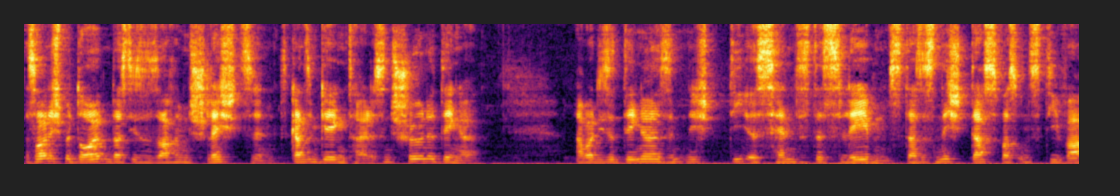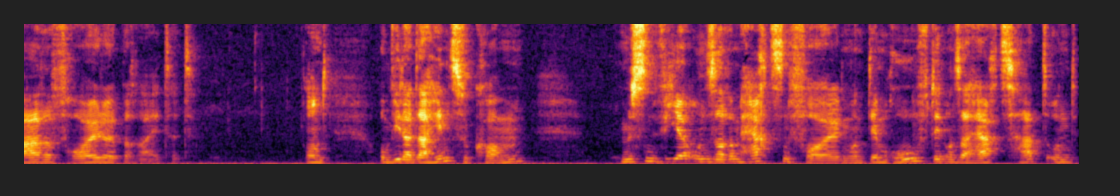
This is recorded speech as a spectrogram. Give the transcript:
Das soll nicht bedeuten, dass diese Sachen schlecht sind. Ganz im Gegenteil, es sind schöne Dinge aber diese Dinge sind nicht die Essenz des Lebens. Das ist nicht das, was uns die wahre Freude bereitet. Und um wieder dahin zu kommen, müssen wir unserem Herzen folgen und dem Ruf, den unser Herz hat und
